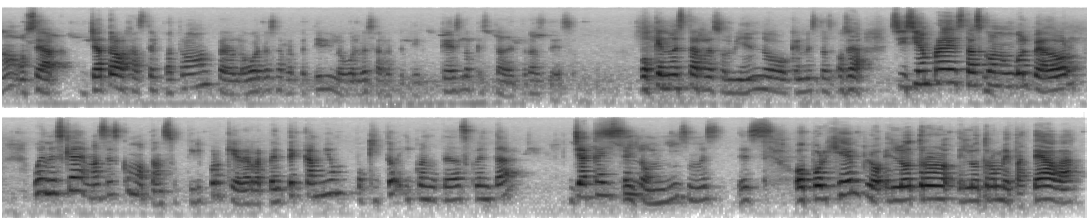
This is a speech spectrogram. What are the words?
¿no? O sea, ya trabajaste el patrón, pero lo vuelves a repetir y lo vuelves a repetir. ¿Qué es lo que está detrás de eso? O que no estás resolviendo, o que no estás, o sea, si siempre estás con un golpeador, bueno, es que además es como tan sutil porque de repente cambia un poquito y cuando te das cuenta, ya caíste en lo mismo. Es, es... O por ejemplo, el otro, el otro me pateaba,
